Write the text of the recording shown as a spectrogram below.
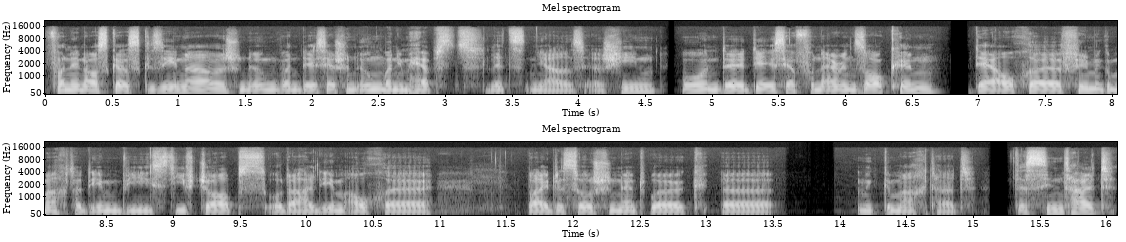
von den Oscars gesehen habe. Schon irgendwann, der ist ja schon irgendwann im Herbst letzten Jahres erschienen. Und äh, der ist ja von Aaron Sorkin, der auch äh, Filme gemacht hat, eben wie Steve Jobs oder halt eben auch äh, bei The Social Network äh, mitgemacht hat. Das sind halt,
